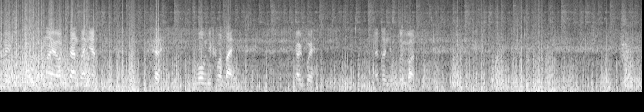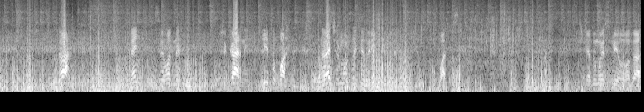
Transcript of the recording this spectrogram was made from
Пока еще плохо знаю, акцента нет. Слов не хватает. Как бы это не столь важно. Да, день сьогодні шикарний, літо пахне. На вечір можна йти до річки буде купатися. Я думаю, сміло, вода.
